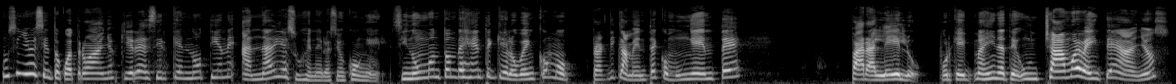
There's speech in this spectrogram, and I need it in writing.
Un señor de 104 años quiere decir que no tiene a nadie de su generación con él, sino un montón de gente que lo ven como prácticamente como un ente paralelo. Porque imagínate, un chamo de 20 años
